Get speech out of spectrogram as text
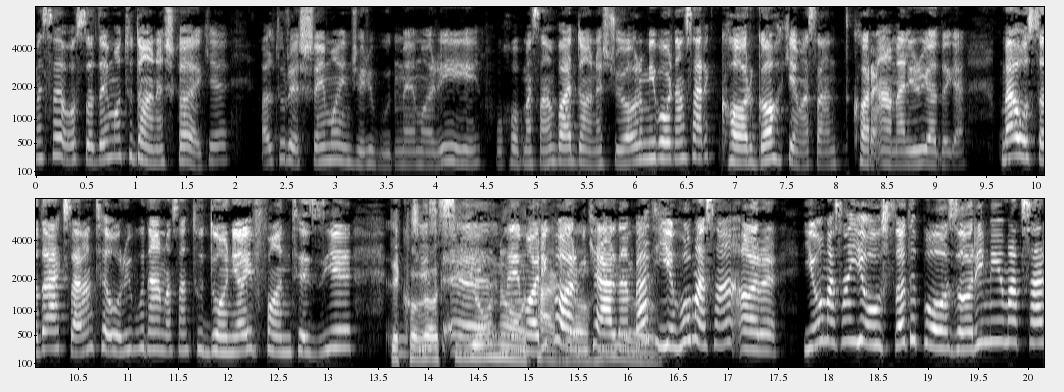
مثل استادای ما تو دانشگاهه که حالا تو رشته ما اینجوری بود. معماری خب مثلا باید دانشجوها رو میبردن سر کارگاه که مثلا کار عملی رو یاد بگیرن. و استادا اکثرا تئوری بودن مثلا تو دنیای فانتزی دکوراسیون و معماری کار می‌کردن. بعد یهو مثلا آره یهو مثلا یه استاد بازاری میومد سر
